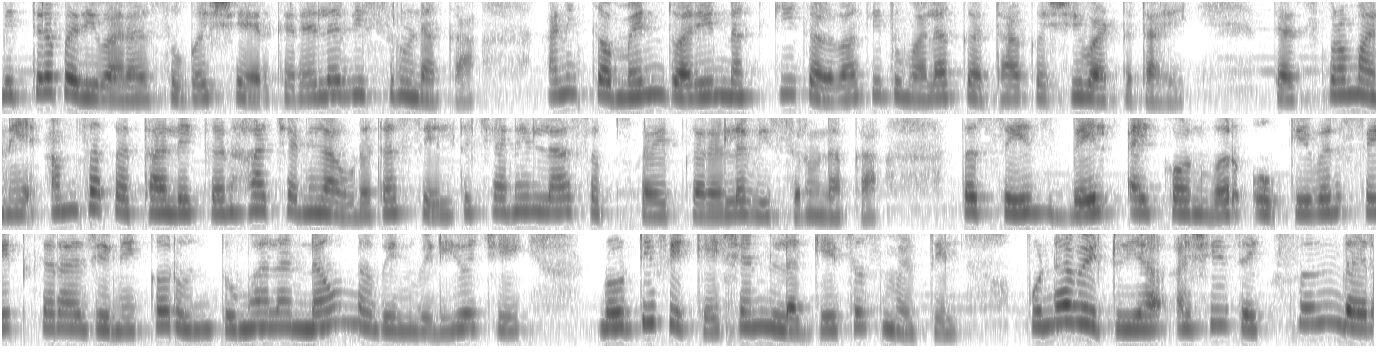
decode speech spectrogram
मित्रपरिवारासोबत शेअर करायला विसरू नका आणि कमेंटद्वारे नक्की कळवा की तुम्हाला कथा कशी वाटत आहे. त्याचप्रमाणे आमचा कथालेखन हा चॅनल आवडत असेल तर चॅनेलला सबस्क्राईब करायला विसरू नका. तसेच बेल आयकॉनवर ओकेवर सेट करा जेणेकरून तुम्हाला नवनवीन व्हिडिओचे नोटिफिकेशन लगेचच मिळतील. पुन्हा भेटूया अशीच एक सुंदर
